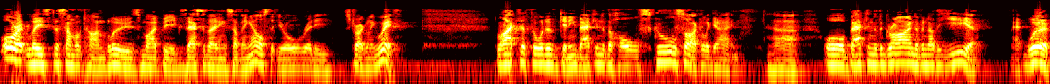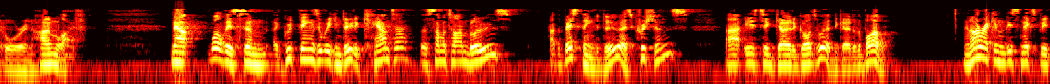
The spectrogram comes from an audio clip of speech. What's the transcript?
Or at least the summertime blues might be exacerbating something else that you're already struggling with. like the thought of getting back into the whole school cycle again, uh, or back into the grind of another year at work or in home life. Now, while there's some uh, good things that we can do to counter the summertime blues, uh, the best thing to do as Christians uh, is to go to God's Word, to go to the Bible. And I reckon this next bit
